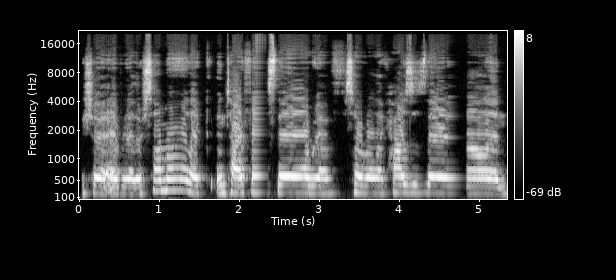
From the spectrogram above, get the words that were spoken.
Croatia every other summer, like entire families there. We have several like houses there. And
